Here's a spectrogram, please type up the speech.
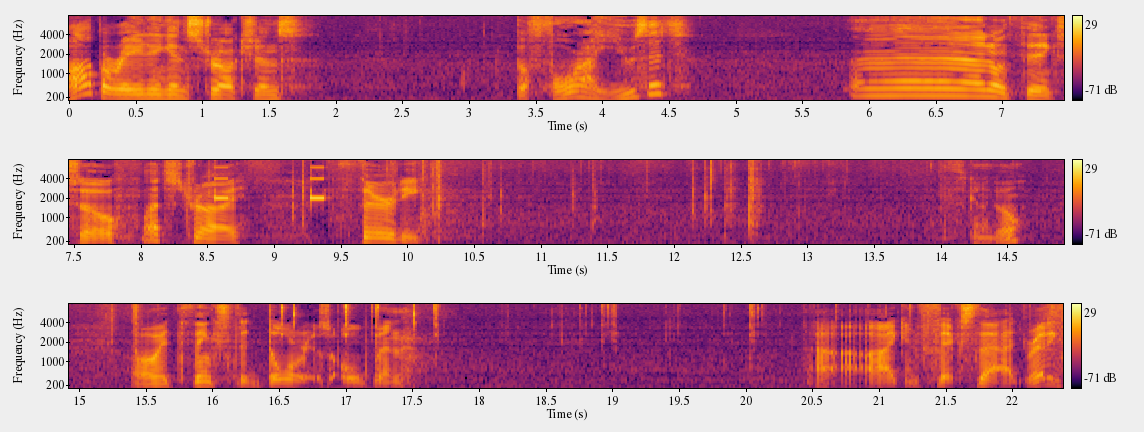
Operating instructions. Before I use it? Uh, I don't think so. Let's try 30. This is gonna go. Oh, it thinks the door is open. Uh, I can fix that. Ready?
